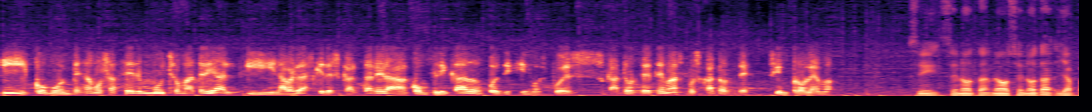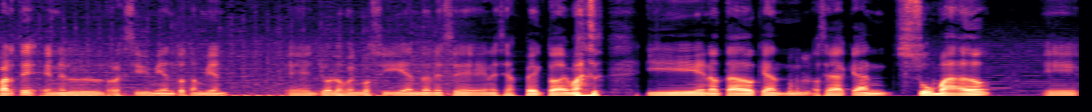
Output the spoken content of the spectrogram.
y como empezamos a hacer mucho material y la verdad es que descartar era complicado, pues dijimos pues 14 temas, pues 14, sin problema. Sí, se nota, no, se nota y aparte en el recibimiento también Eh, yo los vengo siguiendo en ese en ese aspecto además y he notado que han o sea que han sumado eh,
